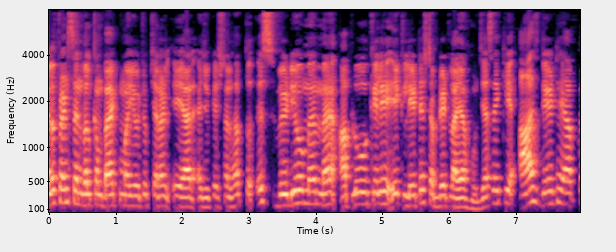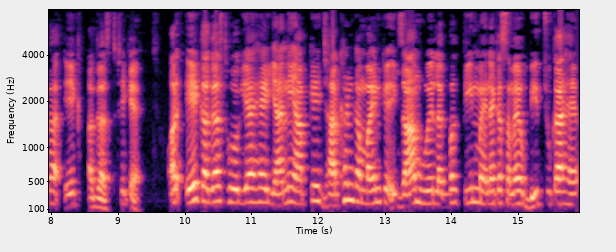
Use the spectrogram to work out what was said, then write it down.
Hello friends and welcome back my YouTube channel A R educational hub तो इस वीडियो में मैं आप लोगों के लिए एक लेटेस्ट अपडेट लाया हूँ। जैसे कि आज डेट है आपका एक अगस्त, ठीक है? और एक अगस्त हो गया है, यानी आपके झारखंड कंबाइन के एग्ज़ाम हुए लगभग तीन महीने का समय बीत चुका है।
